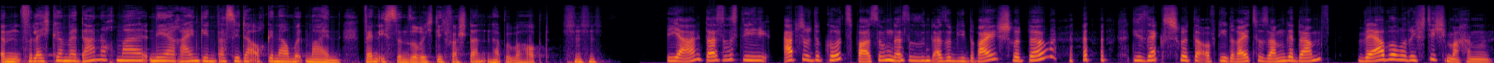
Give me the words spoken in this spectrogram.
Ähm, vielleicht können wir da noch mal näher reingehen, was Sie da auch genau mit meinen, wenn ich es denn so richtig verstanden habe überhaupt. Ja, das ist die absolute Kurzfassung. Das sind also die drei Schritte, die sechs Schritte auf die drei zusammengedampft. Werbung richtig machen.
